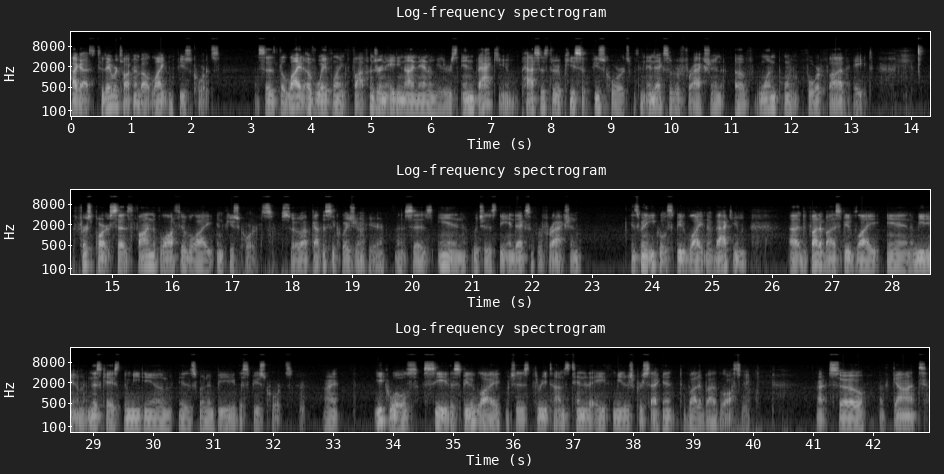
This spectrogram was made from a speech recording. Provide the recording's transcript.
Hi guys, today we're talking about light in fused quartz. It says the light of wavelength 589 nanometers in vacuum passes through a piece of fused quartz with an index of refraction of 1.458. The first part says find the velocity of light in fused quartz. So I've got this equation here and it says n, which is the index of refraction, is going to equal the speed of light in a vacuum uh, divided by the speed of light in a medium. In this case, the medium is going to be the fused quartz. Right? Equals c, the speed of light, which is 3 times 10 to the 8th meters per second, divided by the velocity. Alright, so I've got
